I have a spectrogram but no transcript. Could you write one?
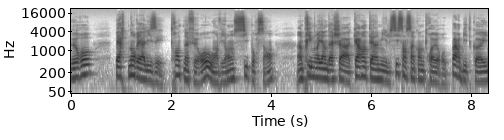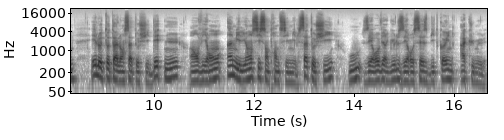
euros, perte non réalisée 39 euros ou environ 6%, un prix moyen d'achat à 41 653 euros par bitcoin. Et le total en satoshi détenu à environ 1 636 000 satoshi ou 0,016 bitcoin accumulé.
